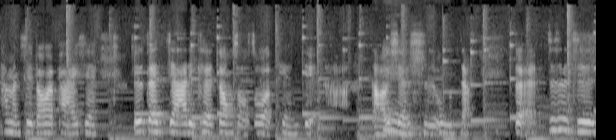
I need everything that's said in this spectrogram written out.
他们其实都会拍一些，就是在家里可以动手做的甜点啊，然后一些食物这样。对，就是其实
